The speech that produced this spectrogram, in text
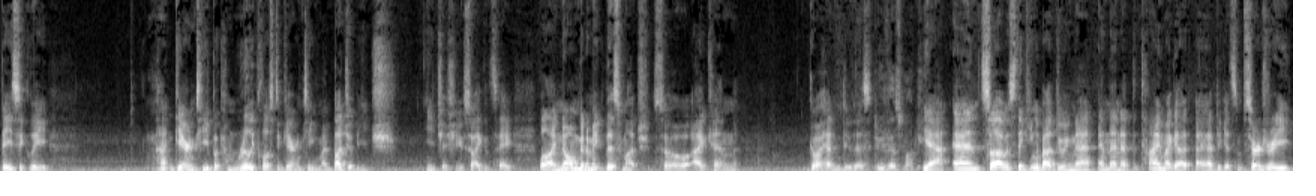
basically not guarantee, but come really close to guaranteeing my budget each each issue. So I could say, well, I know I'm going to make this much, so I can go ahead and do this. Do this much. Yeah, and so I was thinking about doing that, and then at the time I got I had to get some surgery,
